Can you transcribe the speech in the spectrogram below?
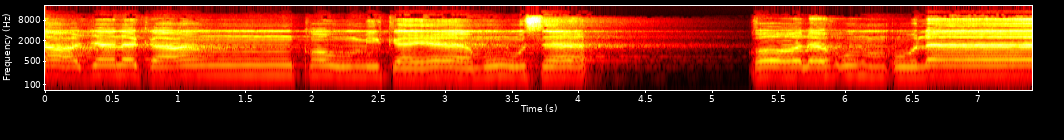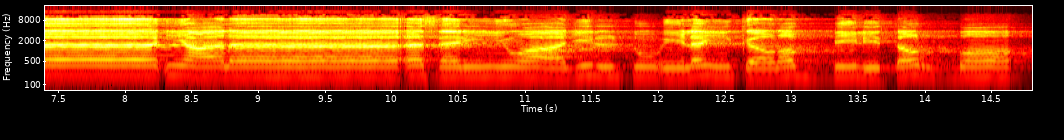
اعجلك عن قومك يا موسى قال هم اولئك على اثري وعجلت اليك رب لترضى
